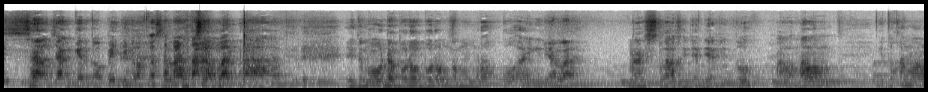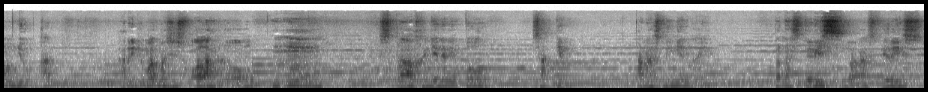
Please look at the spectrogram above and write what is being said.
Sacangkir kopi jeung rokok sabatan. Sabatan Itu mah udah boro-boro nggak mau ngerokok aing gitu. Iyalah. Nah setelah kejadian itu malam-malam itu kan malam Jumat hari Jumat masih sekolah dong Heeh. setelah kejadian itu sakit panas dingin aing Panas tiris. panas tiris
